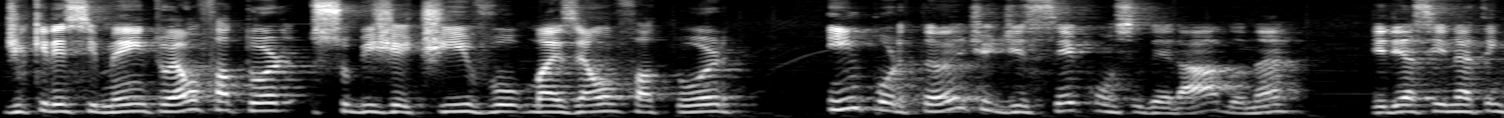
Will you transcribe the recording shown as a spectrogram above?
de crescimento é um fator subjetivo, mas é um fator importante de ser considerado, né? Diria assim, né? Tem,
